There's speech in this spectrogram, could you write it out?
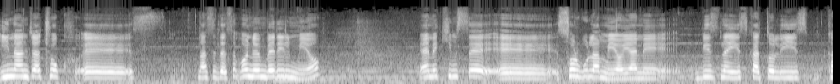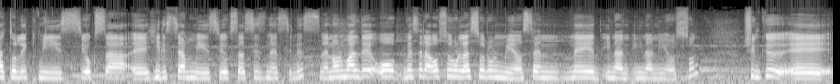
inanca çok e, nasıl desem önem verilmiyor. Yani kimse e, sorgulamıyor. Yani biz neyiz, Katolik, Katolik miyiz, yoksa e, Hristiyan mıyız, yoksa siz nesiniz? Yani normalde o mesela o sorular sorulmuyor. Sen neye inan, inanıyorsun? Çünkü e,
